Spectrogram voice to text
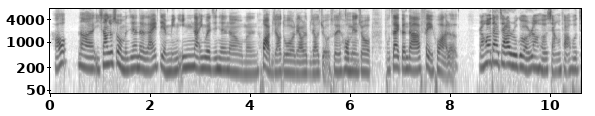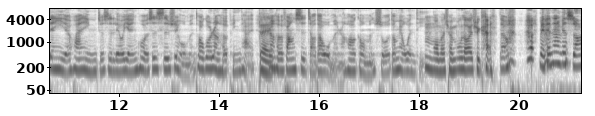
好，那以上就是我们今天的来点名音。那因为今天呢，我们话比较多，聊了比较久，所以后面就不再跟大家废话了。然后大家如果有任何想法或建议，也欢迎就是留言或者是私讯我们，透过任何平台、对任何方式找到我们，然后跟我们说都没有问题。嗯，我们全部都会去看，对，每天在那边刷。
